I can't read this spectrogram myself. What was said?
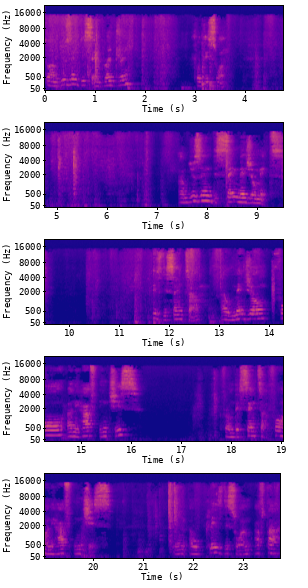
So I'm using this embroidery for this one. I'm using the same measurements. This is the center. I will measure four and a half inches from the center, four and a half inches. Then I will place this one after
